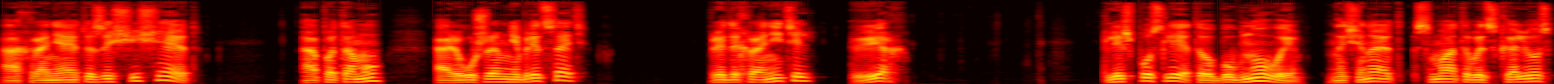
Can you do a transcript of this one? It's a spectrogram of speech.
а охраняют и защищают. А потому оружием не брецать. Предохранитель вверх. Лишь после этого бубновые начинают сматывать с колес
